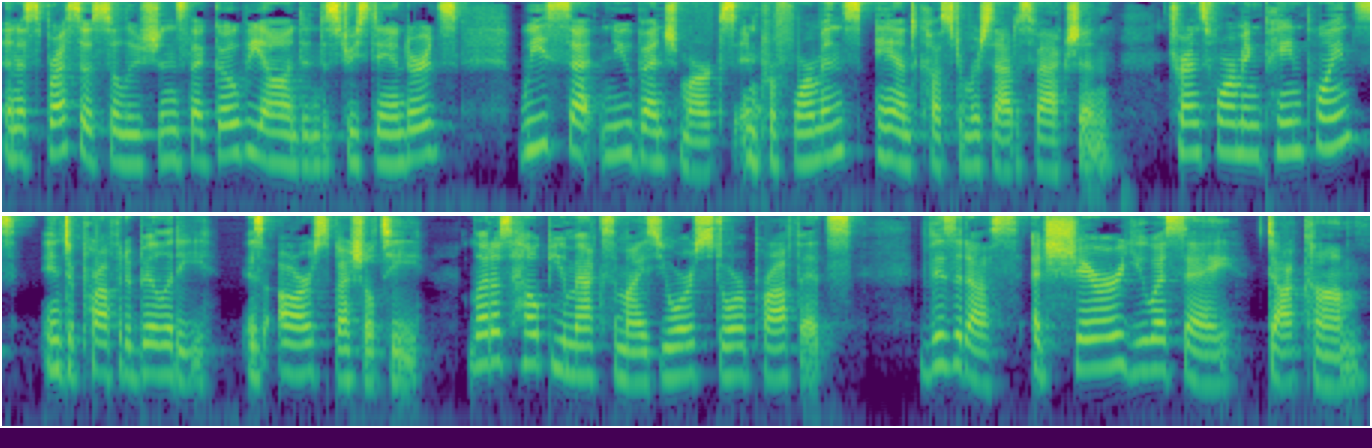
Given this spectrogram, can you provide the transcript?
and espresso solutions that go beyond industry standards. We set new benchmarks in performance and customer satisfaction. Transforming pain points into profitability is our specialty. Let us help you maximize your store profits. Visit us at schaererusa.com.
